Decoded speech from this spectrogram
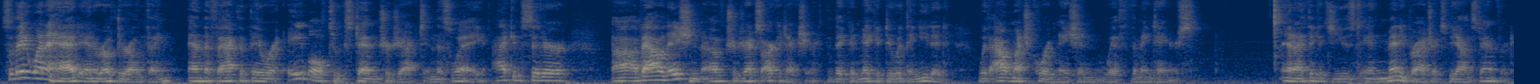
So they went ahead and wrote their own thing, and the fact that they were able to extend Traject in this way, I consider uh, a validation of Traject's architecture, that they could make it do what they needed without much coordination with the maintainers and I think it's used in many projects beyond Stanford.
